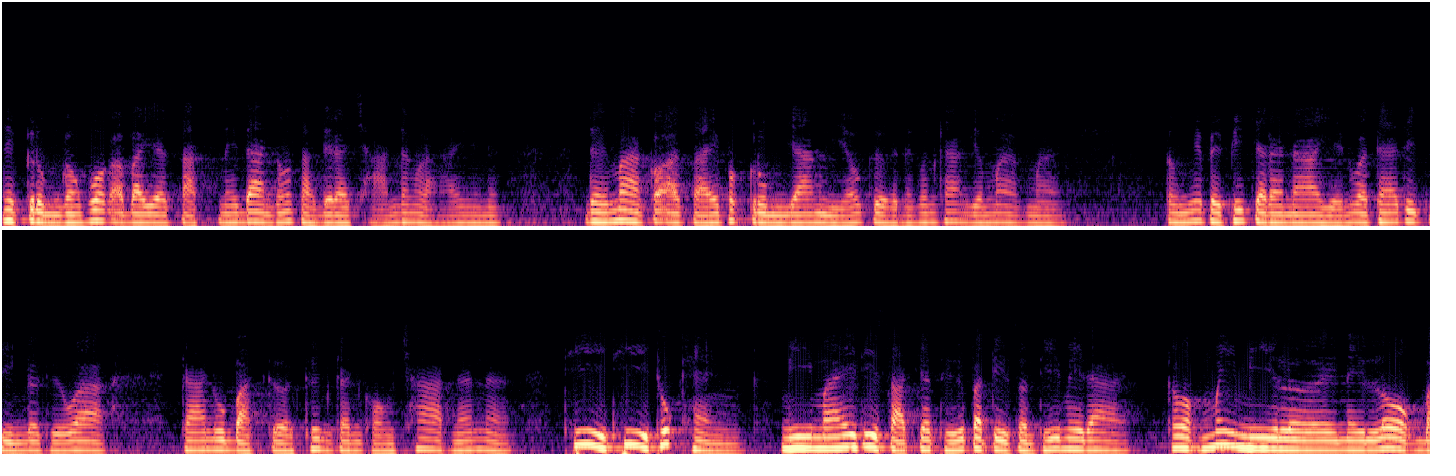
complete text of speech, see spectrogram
ในกลุ่มของพวกอบายสัตว์ในด้านของสัตว์เดรัจฉานทั้งหลายเนี่ยโดยมากก็อาศัยพวกกลุ่มยางเหนียวเกิดในค่อนข้างเยอะมากมาย ตรงนี้ไปพิจารณาเห็นว่าแท้ที่จริงก็คือว่าการอุบัติเกิดขึ้นกันของชาตินั้นน่ะที่ที่ทุกแห่งมีไหมที่สัตว์จะถือปฏิสนธิไม่ได้ เขาบอกไม่มีเลยในโลกใบ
